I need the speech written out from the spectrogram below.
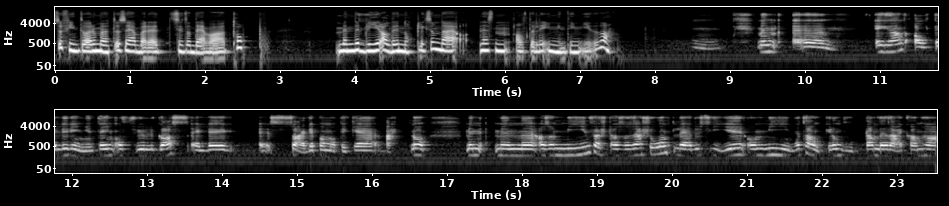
Så fint det var å møtes, så jeg bare syntes at det var topp. Men det blir aldri nok, liksom. Det er nesten alt eller ingenting i det, da. Men eh, ikke sant? alt eller ingenting og full gass, eller eh, så er det på en måte ikke verdt noe. Men, men eh, altså, min første assosiasjon til det du sier, og mine tanker om hvordan det der kan ha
